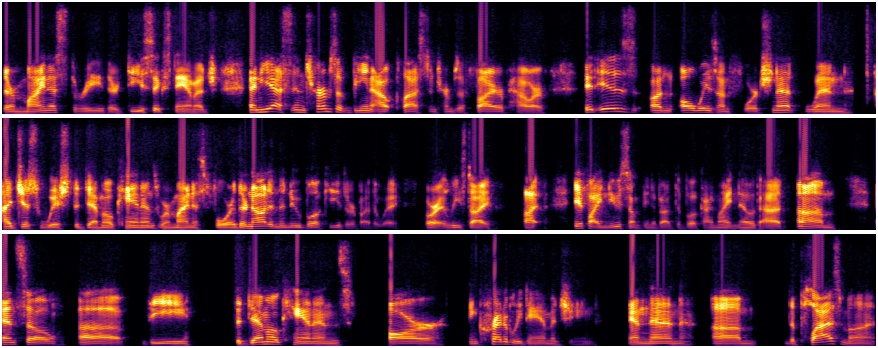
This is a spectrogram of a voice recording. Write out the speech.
They're minus three. They're d6 damage. And yes, in terms of being outclassed in terms of firepower, it is un- always unfortunate when I just wish the demo cannons were minus four. They're not in the new book either, by the way, or at least I I, if I knew something about the book, I might know that. Um, and so uh, the the demo cannons are incredibly damaging, and then um, the plasma.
